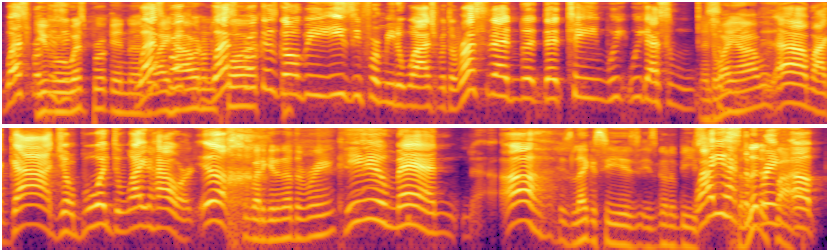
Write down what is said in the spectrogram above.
Westbrook Even is Westbrook and uh, Westbrook, Dwight Howard on the Westbrook squad. is going to be easy for me to watch, but the rest of that that, that team, we, we got some. And some- Dwight Howard? Oh my God, your boy Dwight Howard. You Ugh, about to get another ring. you man. Oh, His legacy is is going to be why you have to bring up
